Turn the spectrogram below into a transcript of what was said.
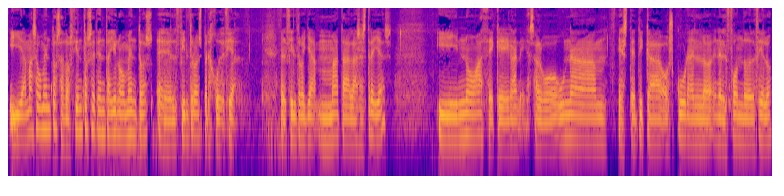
Y a más aumentos, a 271 aumentos, el filtro es perjudicial. El filtro ya mata a las estrellas y no hace que gane, salvo una estética oscura en, en, el fondo del cielo,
